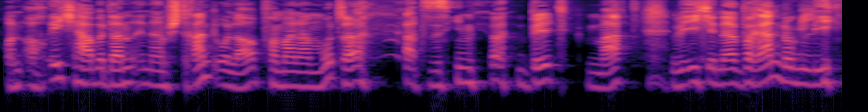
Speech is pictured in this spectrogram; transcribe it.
Und auch ich habe dann in einem Strandurlaub von meiner Mutter, hat sie mir ein Bild gemacht, wie ich in der Brandung liege.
